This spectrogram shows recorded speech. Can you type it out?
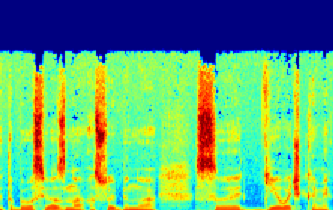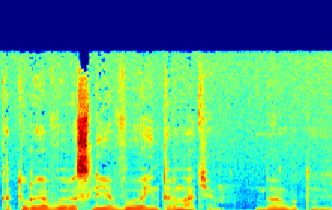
это было связано особенно с девочками, которые выросли в интернате. Да, вот, м,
